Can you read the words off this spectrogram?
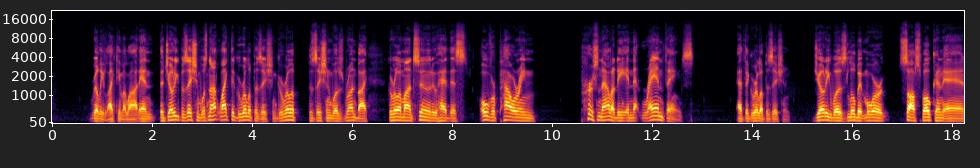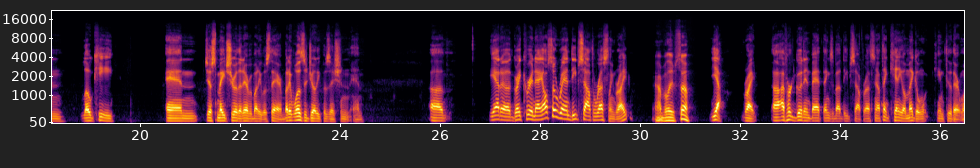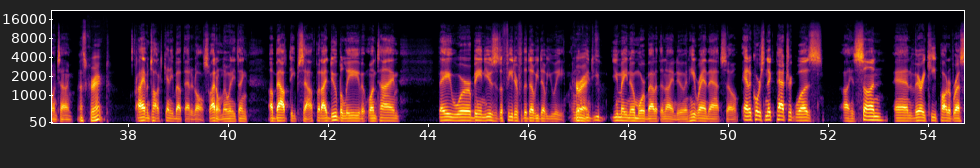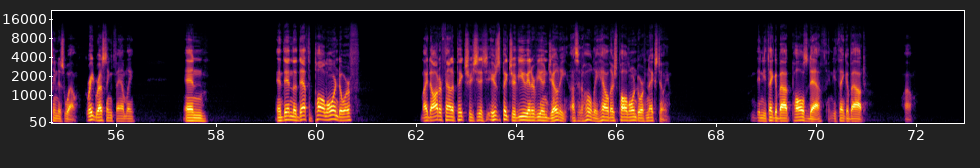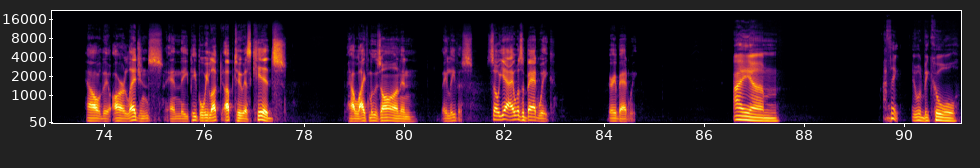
Really liked him a lot. And the Jody position was not like the gorilla position. Gorilla position was run by Gorilla Monsoon, who had this overpowering personality and that ran things at the gorilla position. Jody was a little bit more soft spoken and low key and just made sure that everybody was there. But it was the Jody position. And uh, he had a great career. Now, he also ran Deep South Wrestling, right? I believe so. Yeah, right. Uh, I've heard good and bad things about Deep South Wrestling. I think Kenny Omega w- came through there at one time. That's correct. I haven't talked to Kenny about that at all, so I don't know anything about Deep South. But I do believe at one time they were being used as a feeder for the WWE. Correct. You, you may know more about it than I do, and he ran that. So, and of course, Nick Patrick was uh, his son and a very key part of wrestling as well. Great wrestling family, and and then the death of Paul Orndorff. My daughter found a picture. She said, "Here's a picture of you interviewing Jody." I said, "Holy hell! There's Paul Orndorff next to him." Then you think about Paul's death, and you think about, how the our legends and the people we looked up to as kids, how life moves on and they leave us. So yeah, it was a bad week, very bad week. I um I think it would be cool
